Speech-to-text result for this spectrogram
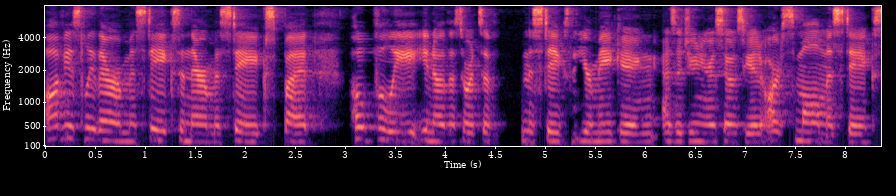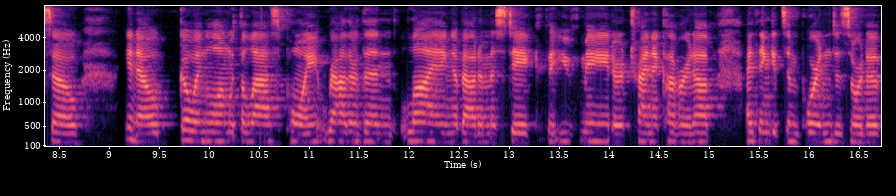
obviously, there are mistakes and there are mistakes, but hopefully, you know, the sorts of mistakes that you're making as a junior associate are small mistakes. So, you know, going along with the last point, rather than lying about a mistake that you've made or trying to cover it up, I think it's important to sort of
